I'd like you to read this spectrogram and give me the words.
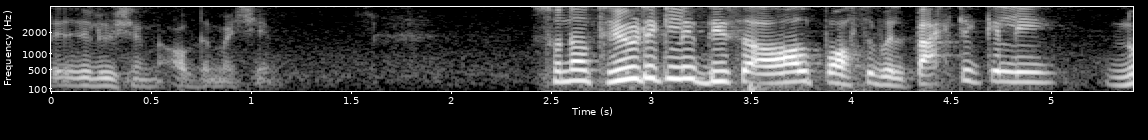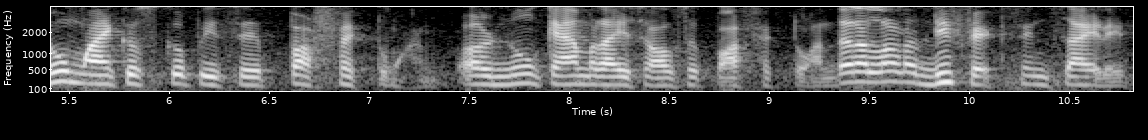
resolution of the machine. So, now theoretically these are all possible practically no microscope is a perfect one or no camera is also perfect one. There are a lot of defects inside it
